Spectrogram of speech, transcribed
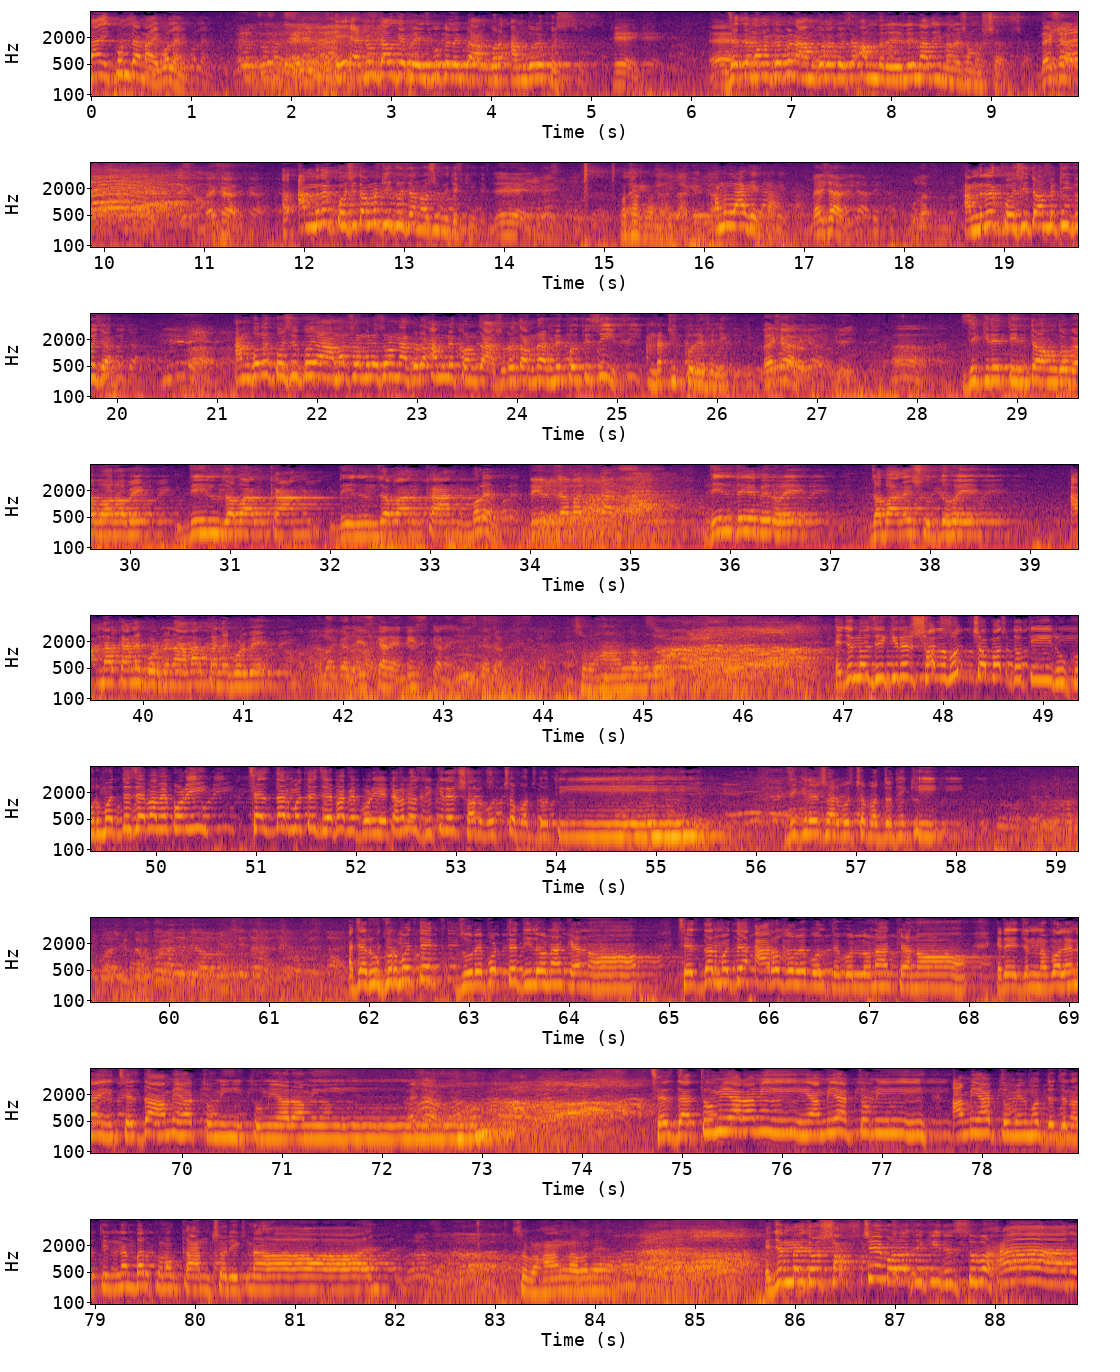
নাই কোনটা নাই বলেন? এই এখন কালকে ফেসবুকে লিখবে আমগরে আমগরে কইস। হ্যাঁ। যেতে মনে করবেন আমগরে কইছে আমাদের নারী মানে সমস্যা আছে। আমরা কইছি তো আমরা ঠিক হয়ে যান অসুবিধা কি? কথা। আমরা লাগে কা? আমরা কইছি তো আপনি ঠিক হয়ে যান। আম করে কইছি কই আমার সমালোচনা না করে আপনি কোন যে আসলে তো আমরা এমনি কইতেছি আমরা ঠিক করে ফেলি। হ্যাঁ। জিকিরে তিনটা অঙ্গ ব্যবহার হবে। দিল জবান কান। দিল জবান কান বলেন? দিল জবান কান। দিল থেকে বের হয়ে জবানে শুদ্ধ হয়ে আপনার কানে পড়বে না আমার কানে পড়বে। এই জন্য জিকিরের সর্বোচ্চ পদ্ধতি রুকুর মধ্যে যেভাবে পড়ি সেজদার মধ্যে যেভাবে পড়ি এটা হলো জিকিরের সর্বোচ্চ পদ্ধতি। জিকিরের সর্বোচ্চ পদ্ধতি কি? আচ্ছা রুকুর মধ্যে জোরে পড়তে দিল না কেন? সেজদার মধ্যে আরও জোরে বলতে বলল, না কেন? এটা এই জন্য বলে নাই, সেজদা আমি আর তুমি তুমি আর আমি। তুমি আর আমি আমি আর তুমি, আমি আর তুমির মধ্যে যেন তিন নাম্বার কোনো কান শরিক না হয়। বলে। এজন্যই তো সবচেয়ে বড় জিকির, সুবহান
